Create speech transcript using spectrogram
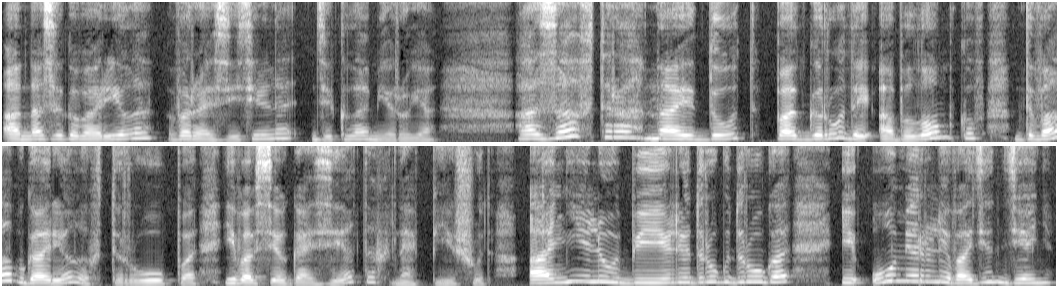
Она заговорила, выразительно декламируя – а завтра найдут под грудой обломков два обгорелых трупа и во всех газетах напишут «Они любили друг друга и умерли в один день.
